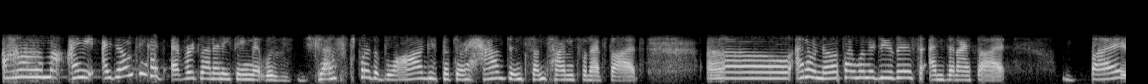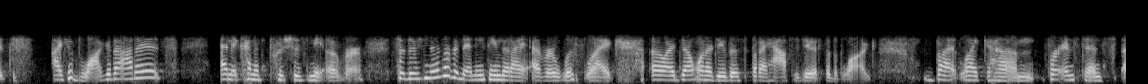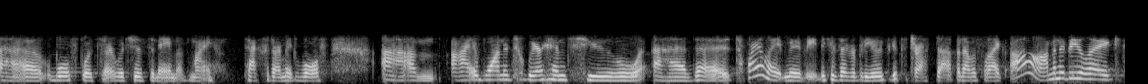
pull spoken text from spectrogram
Um, I, I don't think I've ever done anything that was just for the blog, but there have been some times when I've thought, oh, I don't know if I want to do this. And then I thought, but I could blog about it and it kind of pushes me over. So there's never been anything that I ever was like, oh, I don't want to do this, but I have to do it for the blog. But like, um, for instance, uh, Wolf Blitzer, which is the name of my taxidermied wolf, um, I wanted to wear him to uh, the Twilight movie because everybody always gets dressed up, and I was like, oh, I'm going to be like,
